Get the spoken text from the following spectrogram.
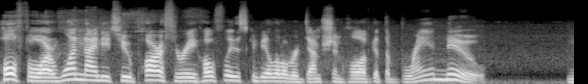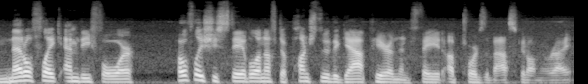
Hole four, 192 par three. Hopefully this can be a little redemption hole. I've got the brand new Metal Flake MD4. Hopefully she's stable enough to punch through the gap here and then fade up towards the basket on the right.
